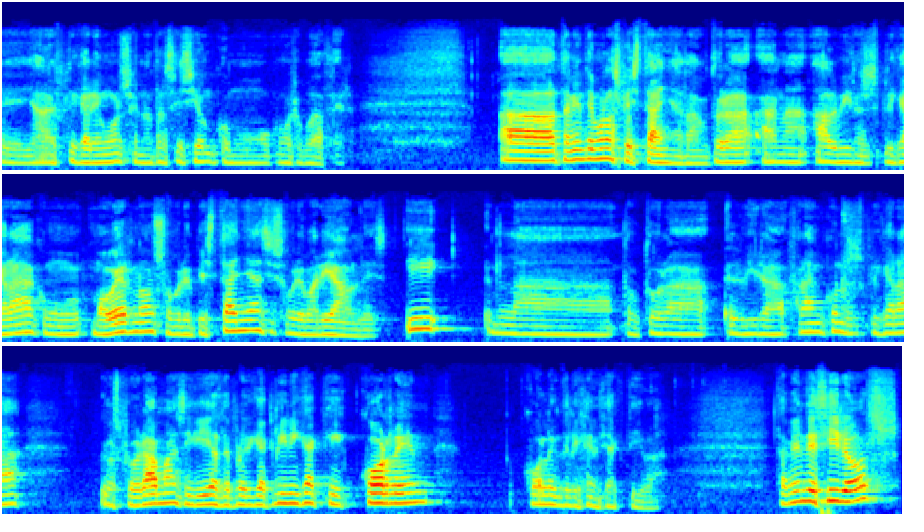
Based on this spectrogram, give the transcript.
Eh, ya explicaremos en otra sesión cómo se puede hacer. Ah, también tenemos las pestañas. La doctora Ana Albi nos explicará cómo movernos sobre pestañas y sobre variables. Y la doctora Elvira Franco nos explicará los programas y guías de práctica clínica que corren con la inteligencia activa. También deciros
